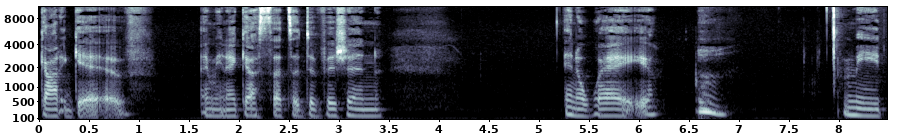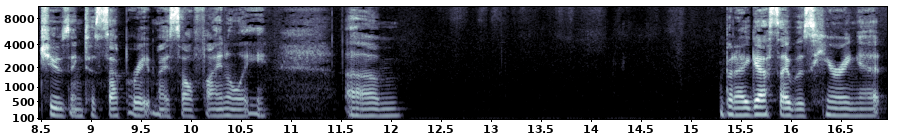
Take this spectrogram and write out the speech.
got to give. I mean, I guess that's a division in a way. Me choosing to separate myself finally. Um, but I guess I was hearing it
